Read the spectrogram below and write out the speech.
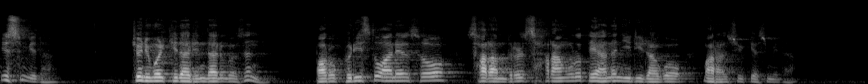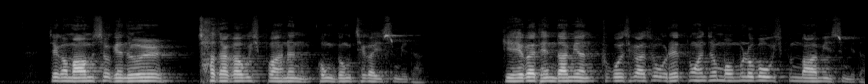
있습니다. 주님을 기다린다는 것은 바로 그리스도 안에서 사람들을 사랑으로 대하는 일이라고 말할 수 있겠습니다. 제가 마음속에 늘 찾아가고 싶어 하는 공동체가 있습니다. 기회가 된다면 그곳에 가서 오랫동안 좀 머물러 보고 싶은 마음이 있습니다.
